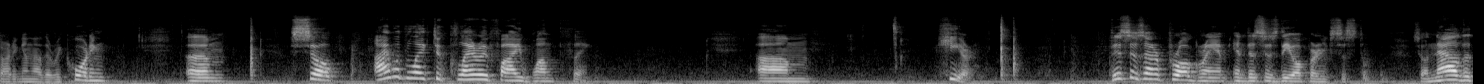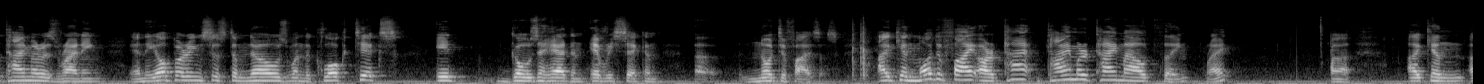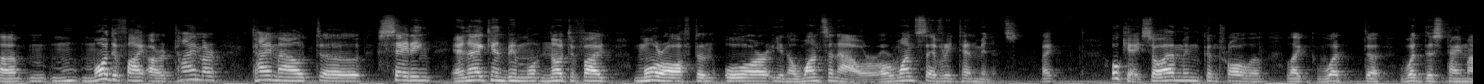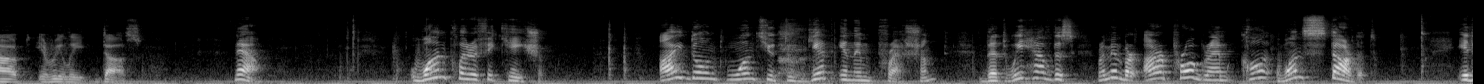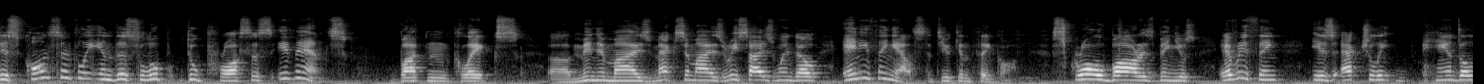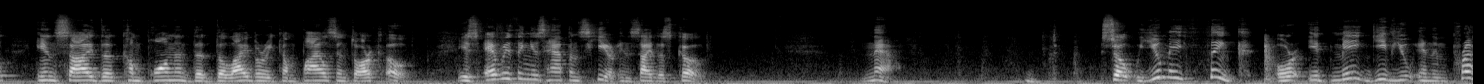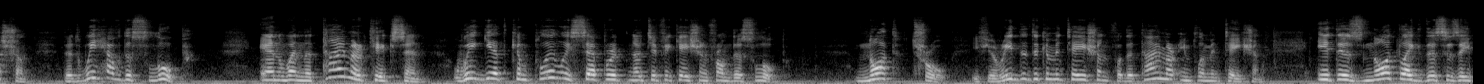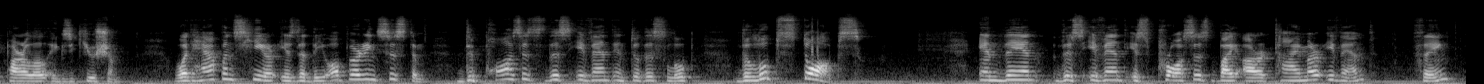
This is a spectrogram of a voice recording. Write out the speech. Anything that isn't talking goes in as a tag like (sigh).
starting another recording. Um, so I would like to clarify one thing. Um, here, this is our program and this is the operating system. So now the timer is running and the operating system knows when the clock ticks, it goes ahead and every second uh, notifies us. I can modify our ti timer timeout thing, right? Uh, I can uh, modify our timer timeout uh, setting and I can be mo notified more often or you know once an hour or once every 10 minutes right? Okay so I'm in control of like what uh, what this timeout really does. Now one clarification. I don't want you to get an impression that we have this remember our program once started it is constantly in this loop to process events. Button clicks, uh, minimize, maximize, resize window, anything else that you can think of. Scroll bar is being used. Everything is actually handled inside the component that the library compiles into our code. Is everything is happens here inside this code. Now, so you may think, or it may give you an impression that we have this loop, and when the timer kicks in, we get completely separate notification from this loop. Not true. If you read the documentation for the timer implementation, it is not like this is a parallel execution. What happens here is that the operating system deposits this event into this loop, the loop stops, and then this event is processed by our timer event thing.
